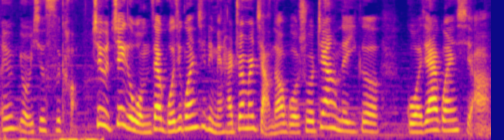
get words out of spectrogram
哎有一些思考。这个这个我们在国际关系里面还专门讲到过，说这样的一个国家关系啊，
